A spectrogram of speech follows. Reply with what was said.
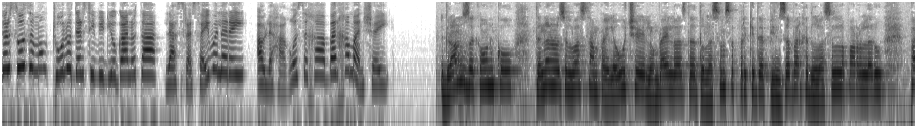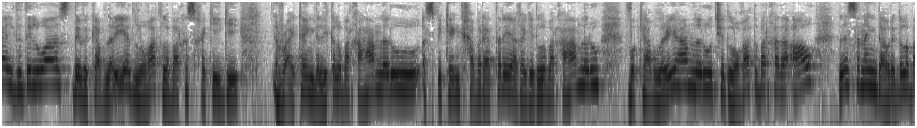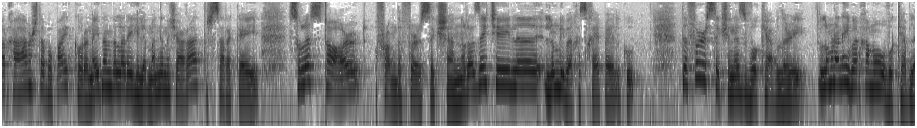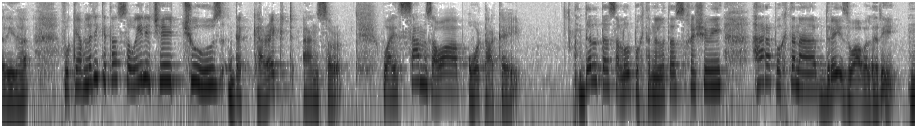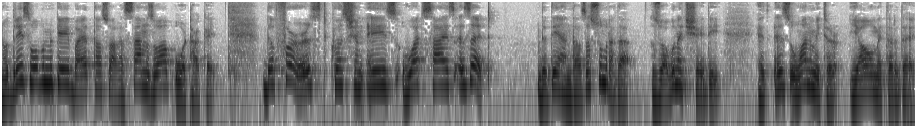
ترڅو زموږ ټولو درسي ویډیوګانو ته لاسرسی ولرئ او له هغو څخه برخمن شئ ګران زده کوونکو د نن ورځې لوست هم پیلوو چې لومړی لوست د دولسم سفر کې د 15 برخې د لوستلو لپاره لرو پیل د دې لوست د وکابلري د لغات له برخې څخه کیږي رایټینګ د لیکلو برخه هم لرو سپیکینګ خبرې اترې یا غږیدلو برخه هم لرو وکابولري هم لرو چې د لغاتو برخه ده او لسننګ د اوریدلو برخه هم شته په پای کورنۍ دند لري هله مننه مې شغه تر سره کوي سو لیټس سٹارټ فرام د فرست سیکشن راځي چې لمړي برخه څخه پیل کو The first section is vocabulary. لمړنۍ برخه مو vocabulary ده. vocabulary کې تاسو ویلي چې choose the correct answer. وای سم ځواب وټاکئ دلته څلور پښتنې لته څخه شوي هر پښتنه درې ځواب لري نو درې ځوابونو کې باید تاسو هغه سم ځواب وټاکئ The first question is what size is it د دې اندازه څومره ده ځوابونه چې شي دي It is 1 meter یو متر ده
